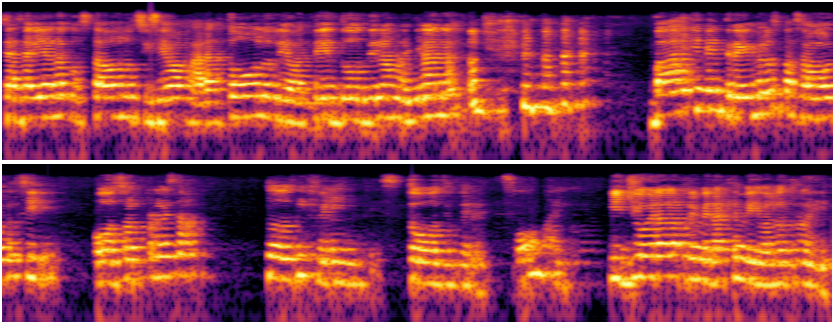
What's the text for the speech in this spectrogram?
ya se habían acostado, los hice bajar a todos, los levanté dos de la mañana. Bajen, entreguenme los pasabordos y, oh sorpresa. Todos diferentes. Todos diferentes. Oh my God. Y yo era la primera que me iba el otro día.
